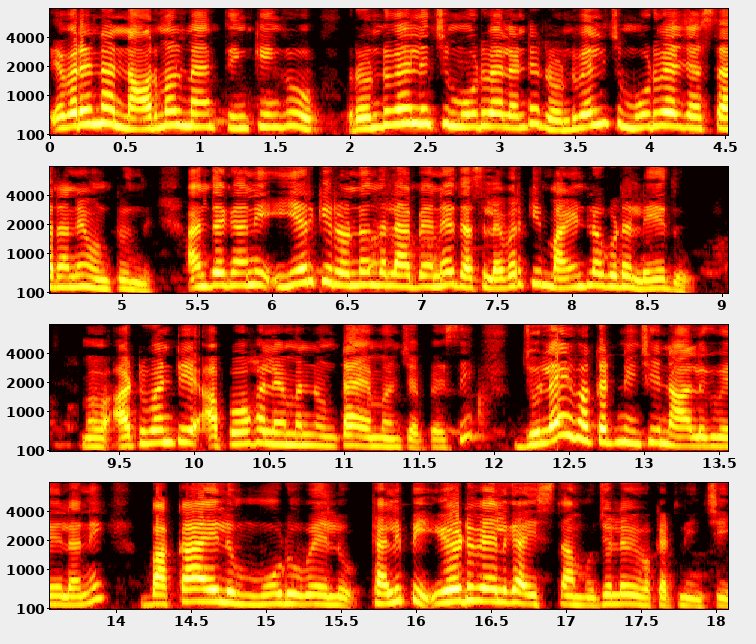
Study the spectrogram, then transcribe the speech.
ఎవరైనా నార్మల్ మ్యాన్ థింకింగ్ రెండు వేల నుంచి మూడు వేలు అంటే రెండు వేల నుంచి మూడు వేలు చేస్తారనే ఉంటుంది. అంతేగాని ఇయర్కి రెండు వందల యాభై అనేది అసలు ఎవరికి మైండ్లో కూడా లేదు. అటువంటి అపోహలు ఏమన్నా ఉంటాయేమో అని చెప్పేసి జూలై ఒకటి నుంచి నాలుగు వేలని బకాయిలు మూడు వేలు కలిపి ఏడు వేలుగా ఇస్తాము జూలై ఒకటి నుంచి.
